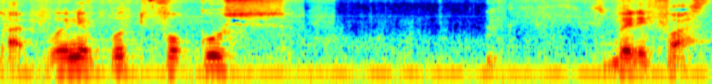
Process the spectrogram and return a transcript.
But when you put focus, it's very fast.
